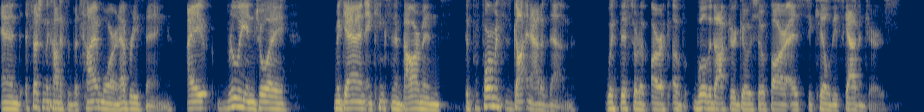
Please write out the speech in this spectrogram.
and especially in the context of the Time War and everything. I really enjoy McGann and Kingston and Bowerman's the performance performances gotten out of them with this sort of arc of will the Doctor go so far as to kill these scavengers?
